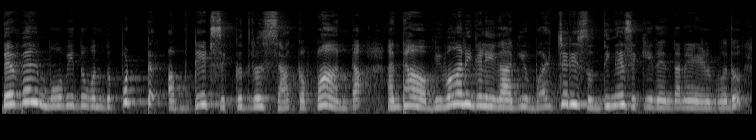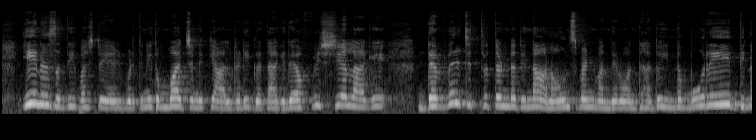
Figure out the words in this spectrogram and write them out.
ಡೆವೆಲ್ ಮೂವಿದು ಒಂದು ಪುಟ್ಟ ಅಪ್ಡೇಟ್ ಸಿಕ್ಕಿದ್ರು ಸಾಕಪ್ಪ ಅಂತ. ಅಂತಹ ಅಭಿಮಾನಿಗಳಿಗಾಗಿ ಭರ್ಜರಿ ಸುದ್ದಿನೇ ಸಿಕ್ಕಿದೆ ಅಂತಲೇ ಹೇಳ್ಬೋದು. ಏನು ಸುದ್ದಿ ಫಸ್ಟ್ ಹೇಳ್ಬಿಡ್ತೀನಿ. ತುಂಬ ಜನಕ್ಕೆ ಆಲ್ರೆಡಿ ಗೊತ್ತಾಗಿದೆ. ಅಫಿಷಿಯಲ್ ಆಗಿ ಡೆವೆಲ್ ಚಿತ್ರತಂಡದಿಂದ ಅನೌನ್ಸ್ಮೆಂಟ್ ಬಂದಿರುವಂತಹದ್ದು ಇನ್ನು ಮೂರೇ ದಿನ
